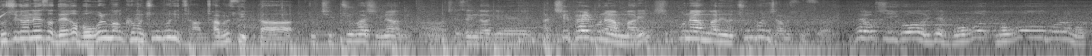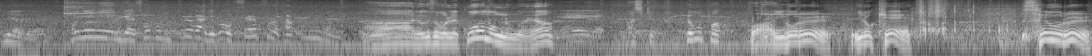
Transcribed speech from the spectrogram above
두 시간 해서 내가 먹을 만큼은 충분히 잡, 잡을 수 있다. 좀 집중하시면 어, 제 생각에 한 7, 8분에 한 마리, 10분에 한 마리는 충분히 잡을 수 있어요. 네, 혹시 이거 이제 먹어 먹어 보려면 어떻게 해야 돼요? 본인이 이제 소금 뿌려가지고 셀프로 다 굽는 겁니다. 아 여기서 원래 구워 먹는 거예요? 예, 예. 맛있겠다. 배고파. 와 이거를 이렇게 새우를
